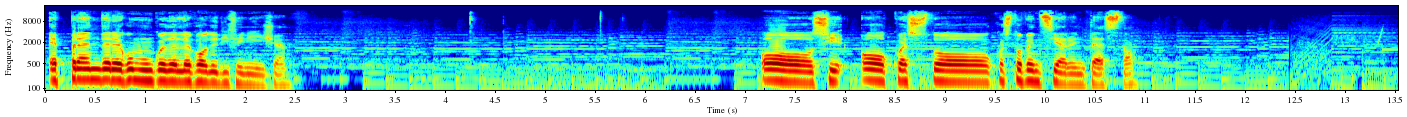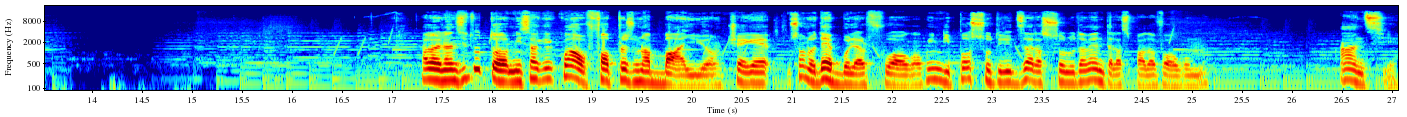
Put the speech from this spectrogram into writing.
e prendere comunque delle code di Fenice. Ho, sì, ho questo, questo pensiero in testa. Allora, innanzitutto mi sa che qua ho, preso un abbaglio, cioè che sono deboli al fuoco, quindi posso utilizzare assolutamente la spada Focum. Anzi,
